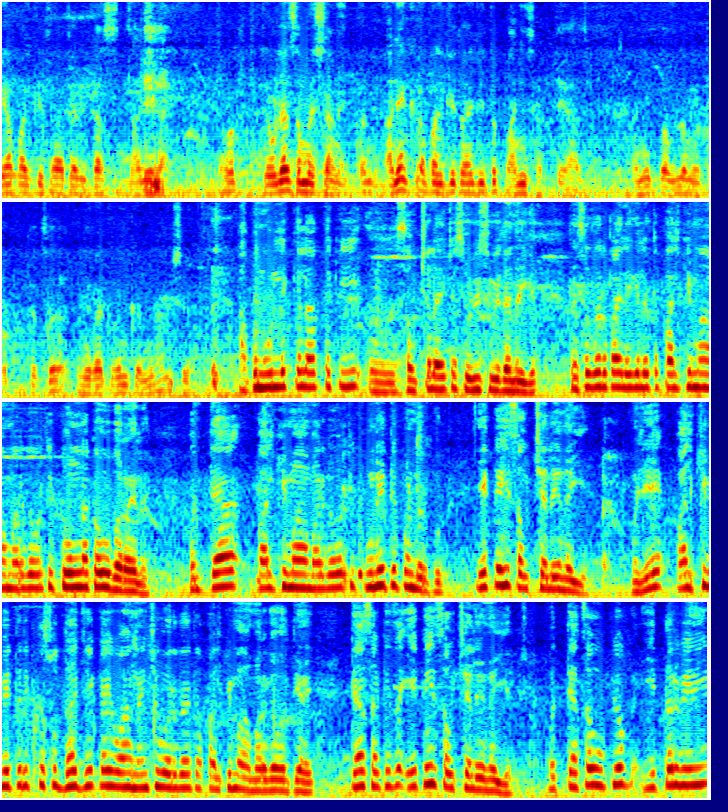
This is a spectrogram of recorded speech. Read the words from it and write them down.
या पालखी तळाचा विकास झालेला आहे. तेवढ्या समस्या नाहीत. पण अनेक पालखी तळ आहे तिथं पाणी साठते आज आणि प्रॉब्लेम होतात त्याचं निराकरण करणं हा विषय आपण उल्लेख केला होता की शौचालयाच्या सोयीसुविधा नाही आहेत तसं जर पाहिलं गेलं तर पालखी महामार्गावरती टोल नाका उभं राहिलं आहे पण त्या पालखी महामार्गावरती पुणे ते पंढरपूर एकही शौचालय नाही आहे म्हणजे पालखी व्यतिरिक्त सुद्धा जे काही वाहनांची वर्दळ त्या पालखी महामार्गावरती आहे त्यासाठीचं एकही शौचालय नाही आहे मग त्याचा उपयोग इतर वेळी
